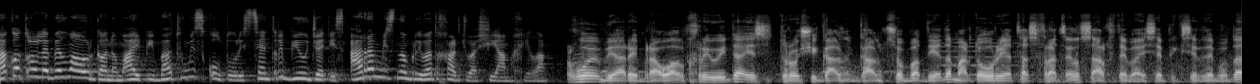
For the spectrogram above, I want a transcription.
მაკონტროლებელმა ორგანომ IP ბათუმის კულტურის ცენტრი ბიუჯეტის არამიზნობრივად ხარჯვაში ამხილა. რღვევები არის მრავალმხრივი და ეს დროში განცობადია და მარტო 2009 წელს არ ხდება ესე ფიქსირდებოდა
